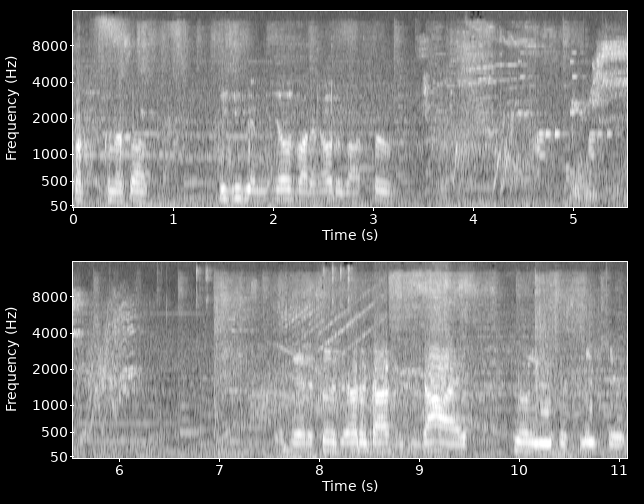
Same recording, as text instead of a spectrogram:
Fucking us up. He keep getting healed by the Eldegoss too. And then as soon as the Eldegoss dies, he only uses sneak shit.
